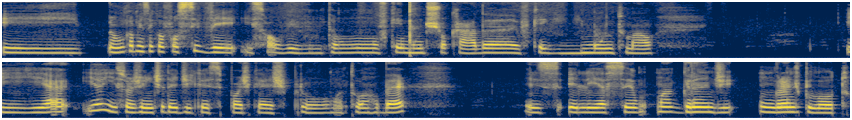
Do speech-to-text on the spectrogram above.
E eu nunca pensei que eu fosse ver isso ao vivo. Então eu fiquei muito chocada, eu fiquei muito mal. E é, e é isso, a gente dedica esse podcast pro Antoine Robert. Ele, ele ia ser uma grande, um grande piloto.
